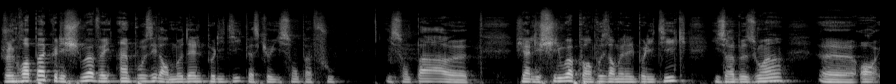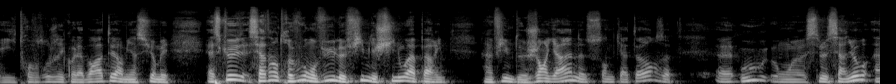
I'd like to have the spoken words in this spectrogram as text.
Je ne crois pas que les Chinois veuillent imposer leur modèle politique parce qu'ils sont pas fous. Ils sont pas. Euh, les Chinois pour imposer leur modèle politique, ils auraient besoin. Euh, oh, ils trouvent toujours des collaborateurs, bien sûr, mais est-ce que certains d'entre vous ont vu le film Les Chinois à Paris? Un film de Jean-Yann, 74, euh, où le scénario euh,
